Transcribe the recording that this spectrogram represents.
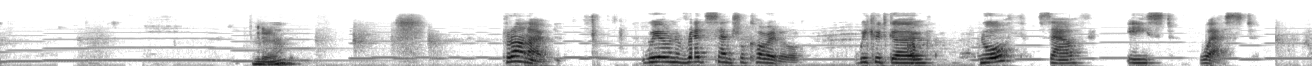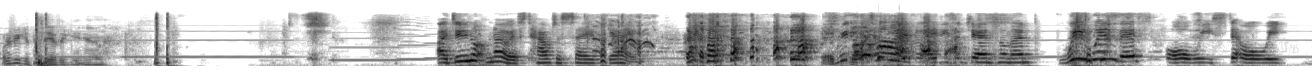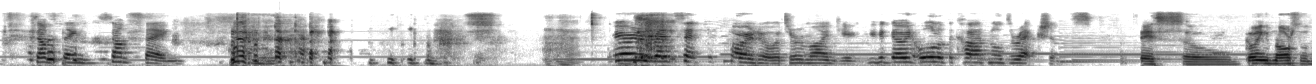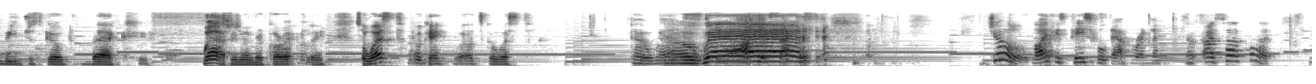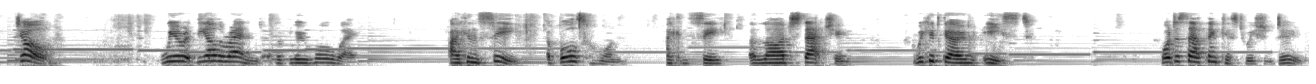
Yeah. Brano, we are in a red central corridor. We could go north, south, east, west. What if you could save the game? I do not knowest how to save game. Real time, ladies and gentlemen. We win this, or we st- or we something something. We're in a red central corridor to remind you. You could go in all of the cardinal directions. Okay, so going north would be just go back, if West. I remember correctly. So west? Okay, well, let's go west. Go west. Go west. exactly. Joel, Life is peaceful down Renly. I saw that. Joel, we're at the other end of the blue hallway. I can see a bull's horn. I can see a large statue. We could go east. What dost thou thinkest we should do?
